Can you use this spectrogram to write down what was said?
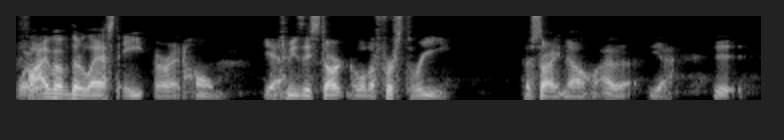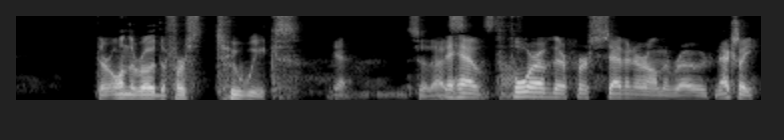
Or- five of their last eight are at home, Yeah. which means they start well the first three. Oh, sorry, no, I, yeah, It- they're on the road the first two weeks. Yeah. So that's they have that's four of their first seven are on the road. Actually,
